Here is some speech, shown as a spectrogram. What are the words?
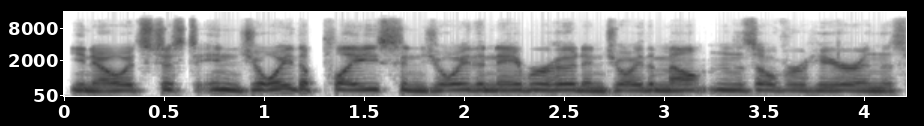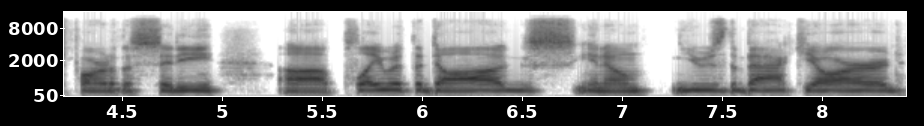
You know it's just enjoy the place enjoy the neighborhood enjoy the mountains over here in this part of the city uh, play with the dogs you know use the backyard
